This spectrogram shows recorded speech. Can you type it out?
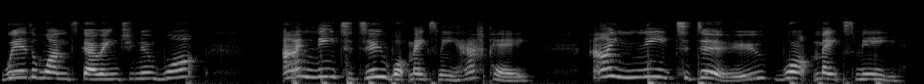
We're the ones going do you know what? I need to do what makes me happy. I need to do what makes me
